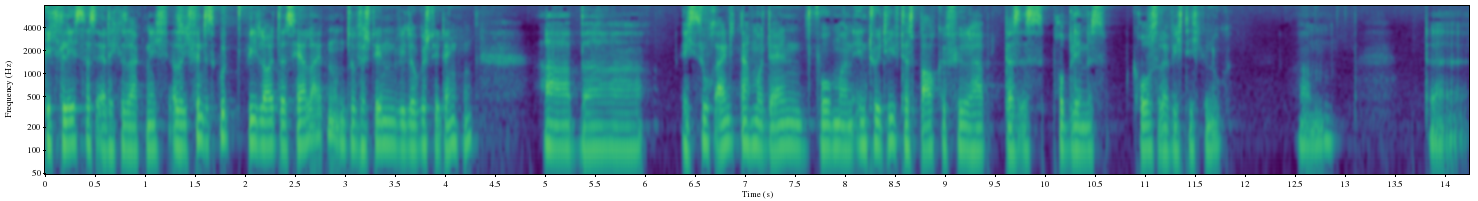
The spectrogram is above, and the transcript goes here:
ich lese das ehrlich gesagt nicht. Also ich finde es gut, wie Leute es herleiten, um zu verstehen, wie logisch die denken. Aber ich suche eigentlich nach Modellen, wo man intuitiv das Bauchgefühl hat, dass das Problem ist groß oder wichtig genug. Ähm, da,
